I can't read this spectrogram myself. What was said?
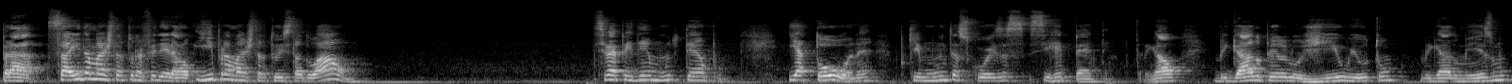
para sair da magistratura federal e ir para a magistratura estadual, você vai perder muito tempo. E à toa, né? Porque muitas coisas se repetem, tá legal? Obrigado pelo elogio, Wilton. Obrigado mesmo.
